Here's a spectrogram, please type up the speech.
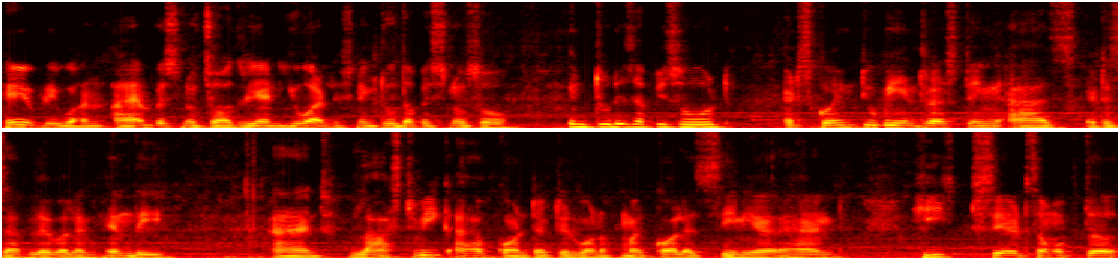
Hey everyone, I am Vishnu Chaudhary and you are listening to The Vishnu Show. In today's episode, it's going to be interesting as it is available in Hindi. And last week, I have contacted one of my college senior and he shared some of the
